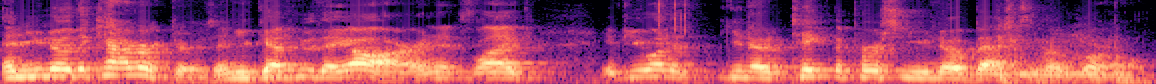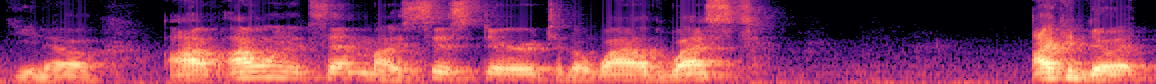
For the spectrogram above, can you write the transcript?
And you know the characters, and you get who they are. And it's like, if you want to, you know, take the person you know best in the world, you know, I, I want to send my sister to the Wild West. I can do it.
